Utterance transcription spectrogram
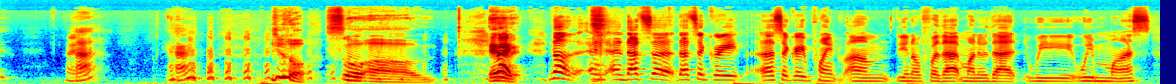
Right. Huh? Huh? you know, so um, anyway. Right. No, and, and that's a that's a great that's a great point. Um, you know, for that Manu, that we we must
